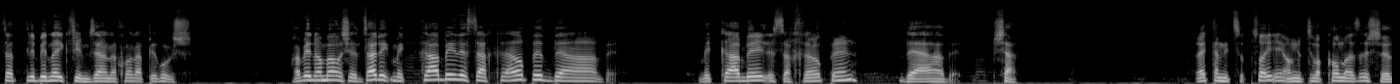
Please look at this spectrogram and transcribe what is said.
קצת לביני כפים, זה הנכון הפירוש. רבין אומר שצדיק מקבל לסחר באהבה. מקבל לסחר באהבה. פשט. ראה את הניצוצות, המקום הזה של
